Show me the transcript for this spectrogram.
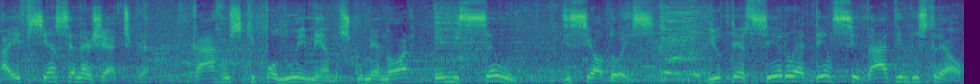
a eficiência energética. Carros que poluem menos, com menor emissão de CO2. E o terceiro é densidade industrial.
